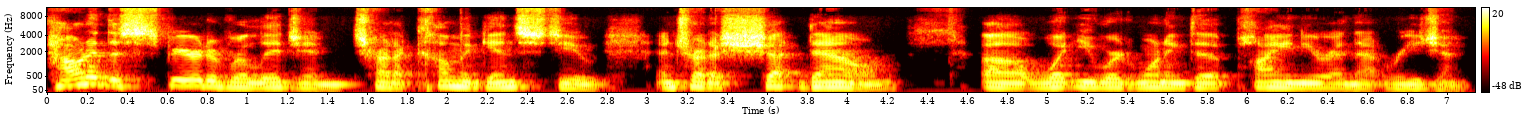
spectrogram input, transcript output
how did the spirit of religion try to come against you and try to shut down uh, what you were wanting to pioneer in that region?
